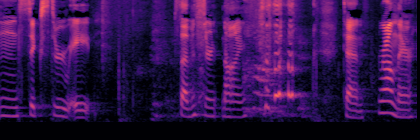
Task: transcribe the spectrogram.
mm, six through eight, seven through nine, ten, around there.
